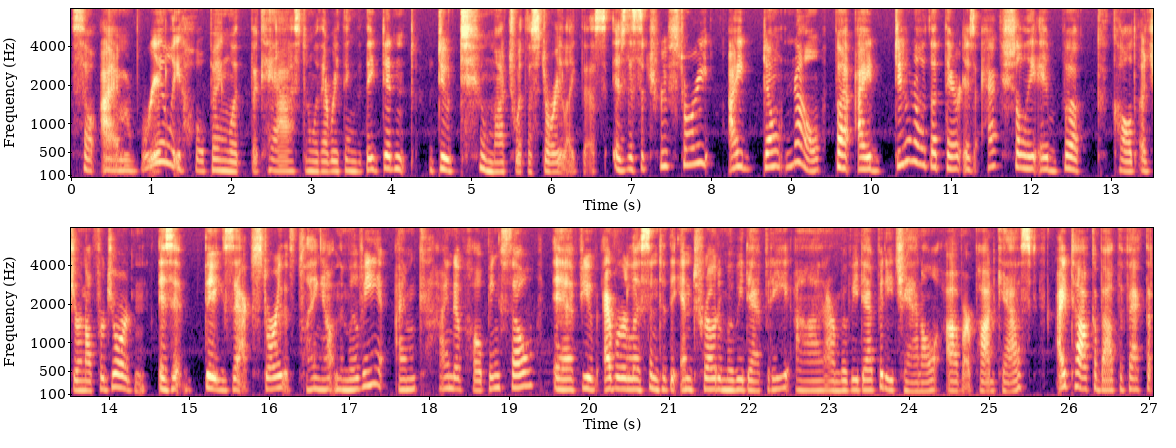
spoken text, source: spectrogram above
So I'm really hoping with the cast and with everything that they didn't do too much with a story like this. Is this a true story? I don't know, but I do know that there is actually a book called A Journal for Jordan. Is it the exact story that's playing out in the movie? I'm kind of hoping so. If you've ever listened to the intro to Movie Deputy on our Movie Deputy channel of our podcast, I talk about the fact that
